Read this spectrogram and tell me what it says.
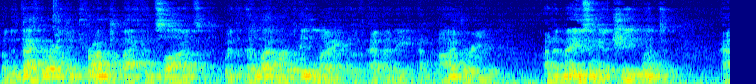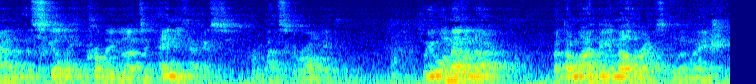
but a decorated front, back and sides with elaborate inlay of ebony and ivory, an amazing achievement and a skill he probably learned in any case from Pescaroli. We will never know, but there might be another explanation.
